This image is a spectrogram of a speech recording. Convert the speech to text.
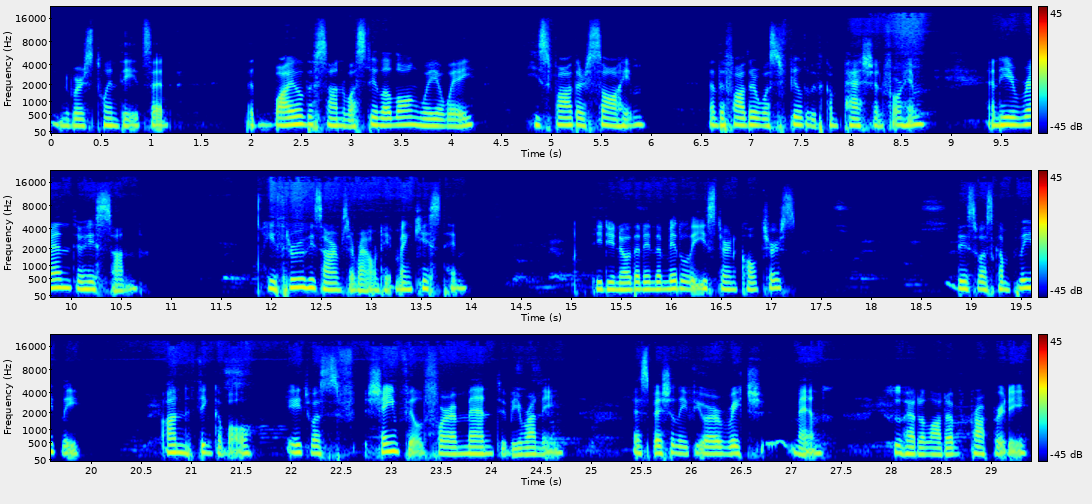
In verse 20, it said that while the son was still a long way away, his father saw him, and the father was filled with compassion for him, and he ran to his son. He threw his arms around him and kissed him. Did you know that in the Middle Eastern cultures, this was completely unthinkable? It was shameful for a man to be running, especially if you are a rich man who had a lot of property.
